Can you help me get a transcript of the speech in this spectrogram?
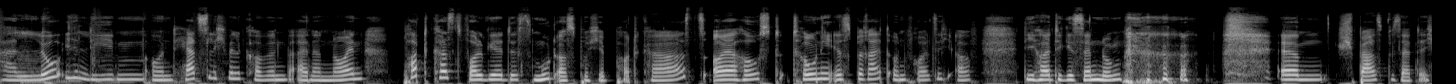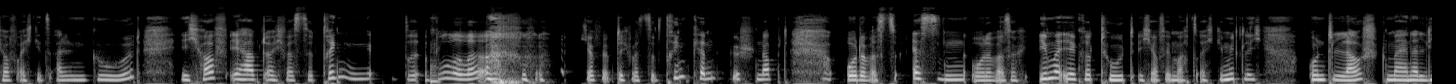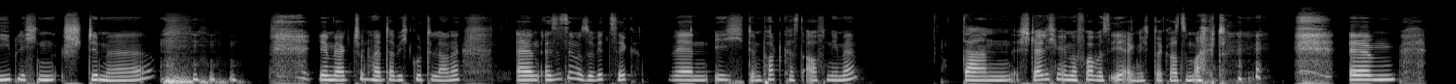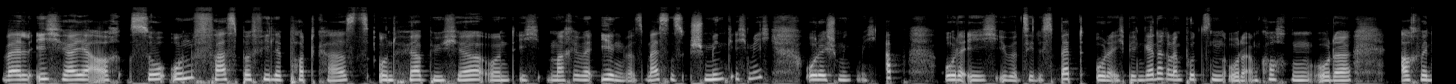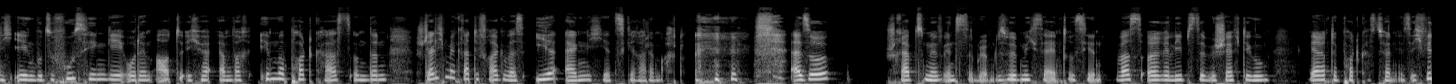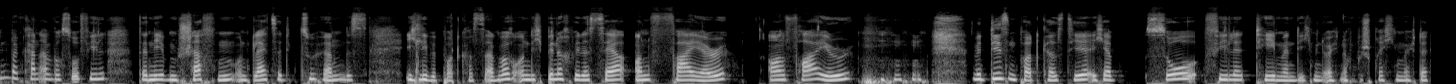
Hallo ihr Lieben und herzlich willkommen bei einer neuen Podcast-Folge des Mutausbrüche-Podcasts. Euer Host Tony ist bereit und freut sich auf die heutige Sendung. ähm, Spaß beiseite. Ich hoffe, euch geht's allen gut. Ich hoffe, ihr habt euch was zu trinken Ich hoffe, ihr habt euch was zu trinken geschnappt oder was zu essen oder was auch immer ihr gerade tut. Ich hoffe, ihr macht es euch gemütlich und lauscht meiner lieblichen Stimme. ihr merkt schon, heute habe ich gute Laune. Ähm, es ist immer so witzig, wenn ich den Podcast aufnehme, dann stelle ich mir immer vor, was ihr eigentlich da gerade so macht. ähm, weil ich höre ja auch so unfassbar viele Podcasts und Hörbücher und ich mache immer irgendwas. Meistens schminke ich mich oder ich schminke mich ab oder ich überziehe das Bett oder ich bin generell am Putzen oder am Kochen oder auch wenn ich irgendwo zu Fuß hingehe oder im Auto, ich höre einfach immer Podcasts und dann stelle ich mir gerade die Frage, was ihr eigentlich jetzt gerade macht. also schreibt's mir auf Instagram, das würde mich sehr interessieren, was eure liebste Beschäftigung während dem Podcast hören ist. Ich finde, man kann einfach so viel daneben schaffen und gleichzeitig zuhören. Das, ich liebe Podcasts einfach und ich bin auch wieder sehr on fire, on fire mit diesem Podcast hier. Ich habe so viele Themen, die ich mit euch noch besprechen möchte.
